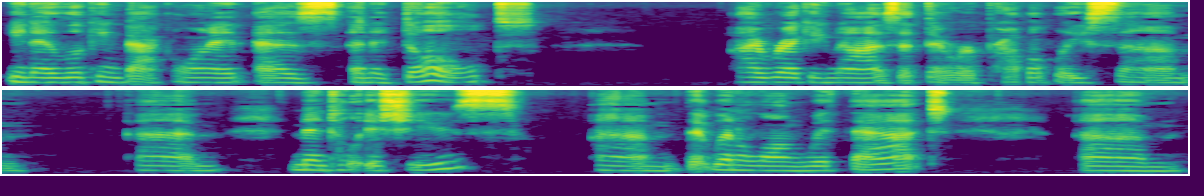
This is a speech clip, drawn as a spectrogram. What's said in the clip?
you know, looking back on it as an adult, I recognize that there were probably some um, mental issues um, that went along with that. Um,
